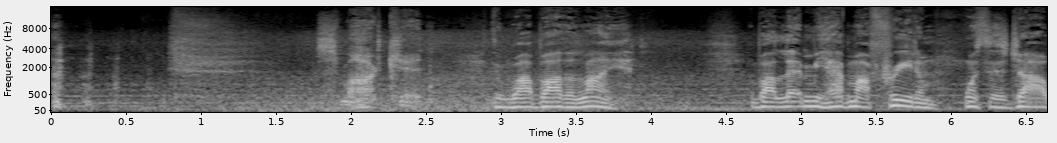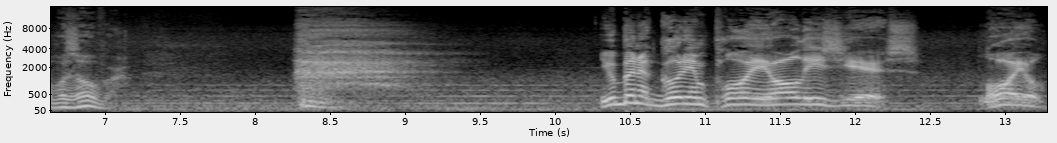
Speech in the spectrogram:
Smart kid. Then why bother lying? About letting me have my freedom once this job was over. You've been a good employee all these years. Loyal,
